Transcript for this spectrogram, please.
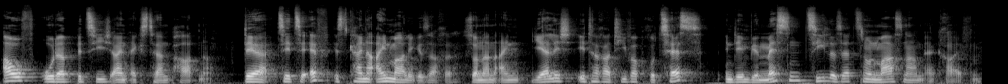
auf oder beziehe ich einen externen Partner. Der CCF ist keine einmalige Sache, sondern ein jährlich iterativer Prozess, in dem wir messen, Ziele setzen und Maßnahmen ergreifen.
